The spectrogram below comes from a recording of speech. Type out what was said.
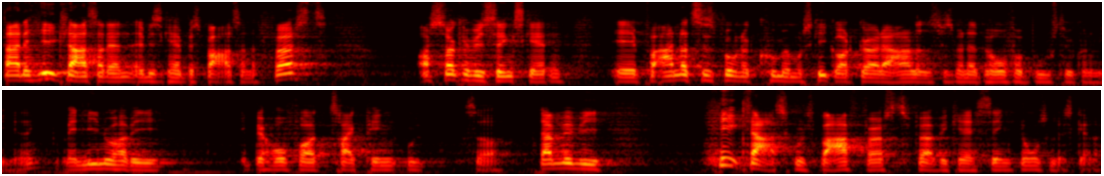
der er det helt klart sådan, at vi skal have besparelserne først, og så kan vi sænke skatten. Øh, på andre tidspunkter kunne man måske godt gøre det anderledes, hvis man havde behov for at booste økonomien. Ikke? Men lige nu har vi et behov for at trække penge ud. Så der vil vi helt klart skulle spare først, før vi kan sænke nogen som helst skatter.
